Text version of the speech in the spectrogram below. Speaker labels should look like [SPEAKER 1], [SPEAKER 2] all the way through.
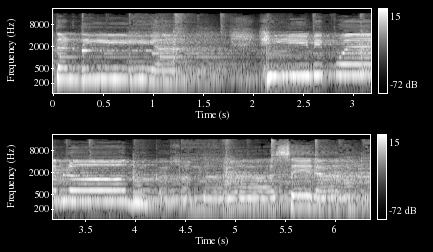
[SPEAKER 1] tardía y mi pueblo nunca jamás será.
